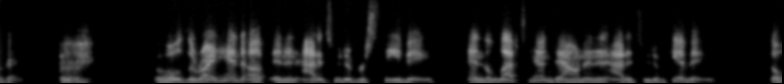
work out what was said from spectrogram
okay Hold the right hand up in an attitude of receiving and the left hand down in an attitude of giving. The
